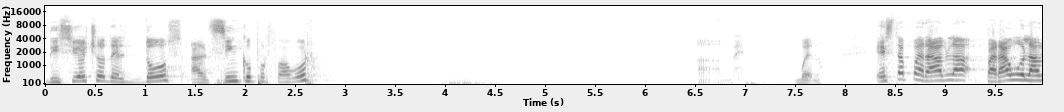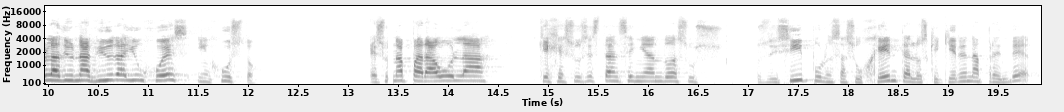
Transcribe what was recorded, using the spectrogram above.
18, del 2 al 5, por favor. Amén. Bueno, esta parábola, parábola habla de una viuda y un juez injusto. Es una parábola que Jesús está enseñando a sus, sus discípulos, a su gente, a los que quieren aprender.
